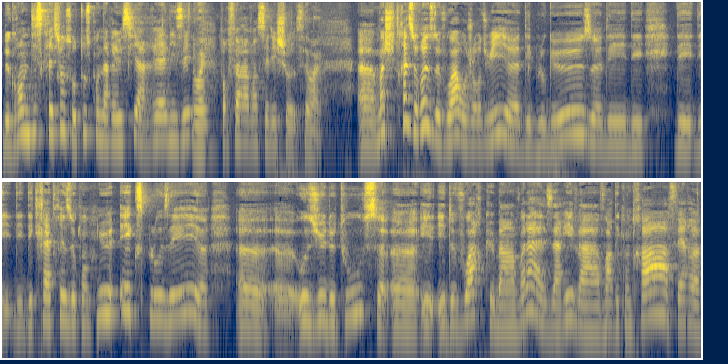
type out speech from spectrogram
de grande discrétion sur tout ce qu'on a réussi à réaliser pour faire avancer les choses. C'est vrai. Euh, moi, je suis très heureuse de voir aujourd'hui euh, des blogueuses, des, des, des, des, créatrices de contenu exploser euh, aux yeux de tous et, et, de voir que, ben voilà, elles arrivent à avoir des contrats, à faire,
